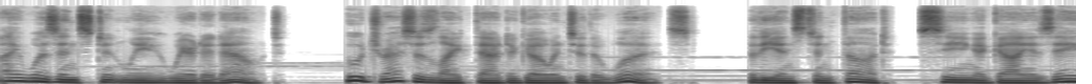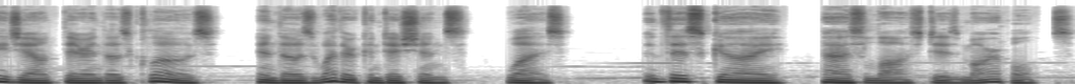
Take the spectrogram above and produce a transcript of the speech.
I was instantly weirded out. Who dresses like that to go into the woods? The instant thought, seeing a guy his age out there in those clothes, in those weather conditions, was, this guy has lost his marbles.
